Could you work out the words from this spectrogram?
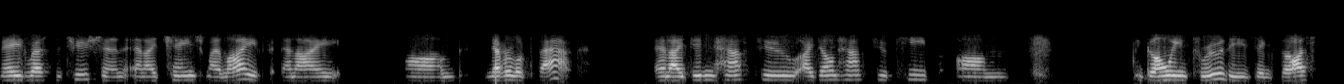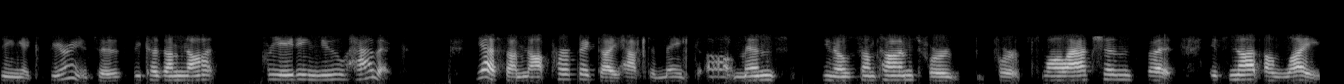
made restitution and I changed my life and I um, never looked back. And I didn't have to, I don't have to keep um, going through these exhausting experiences because I'm not creating new havoc. Yes, I'm not perfect. I have to make uh, amends you know, sometimes for for small actions, but it's not a life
